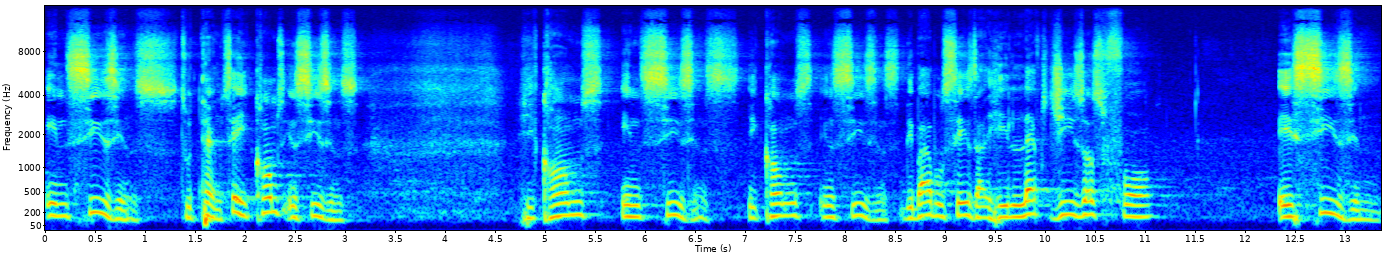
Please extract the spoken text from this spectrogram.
in seasons to tempt. Say he comes in seasons. He comes in seasons. He comes in seasons. The Bible says that he left Jesus for a season.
